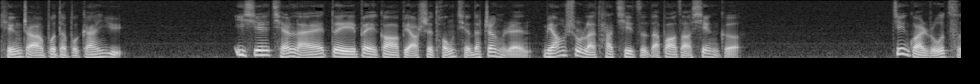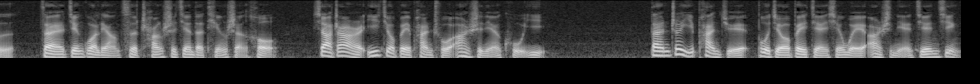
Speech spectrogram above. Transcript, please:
庭长不得不干预。一些前来对被告表示同情的证人描述了他妻子的暴躁性格。尽管如此，在经过两次长时间的庭审后，夏扎尔依旧被判处二十年苦役，但这一判决不久被减刑为二十年监禁。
